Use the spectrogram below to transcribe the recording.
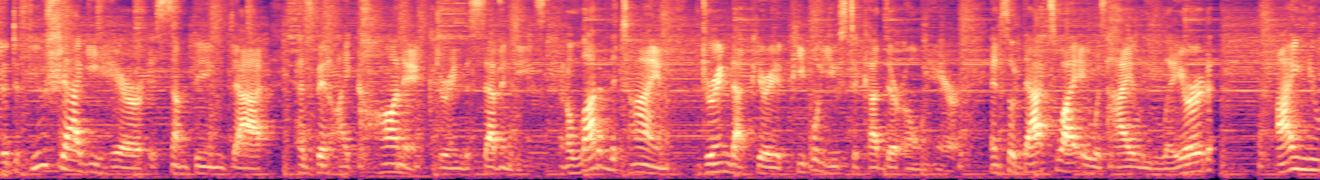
The diffuse shaggy hair is something that has been iconic during the 70s. And a lot of the time during that period, people used to cut their own hair. And so that's why it was highly layered. I knew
